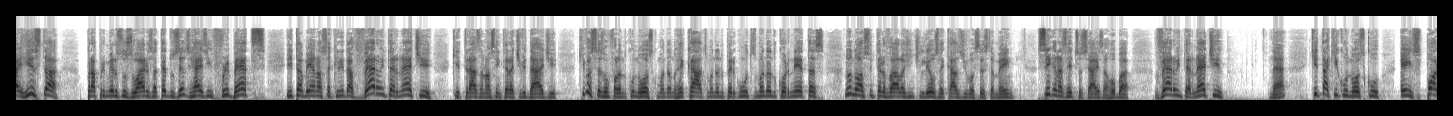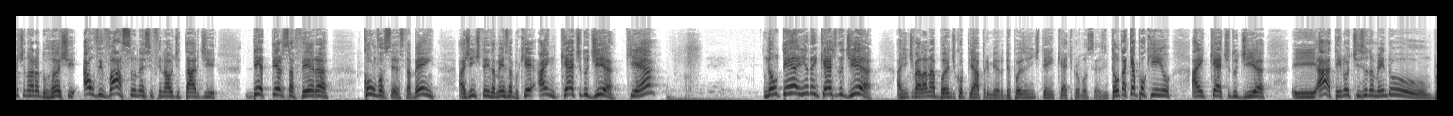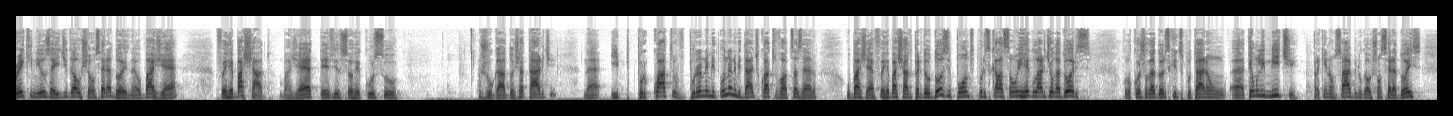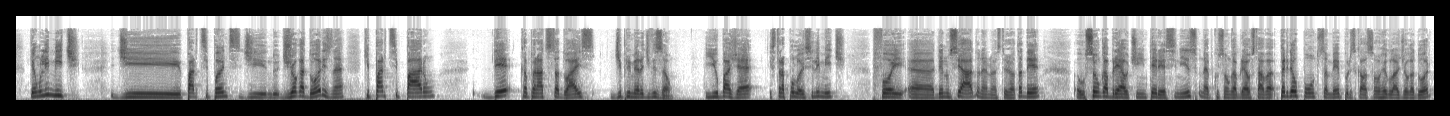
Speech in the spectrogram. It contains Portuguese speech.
Bairrista para primeiros usuários até 200 reais em free bets e também a nossa querida Vero Internet que traz a nossa interatividade que vocês vão falando conosco, mandando recados, mandando perguntas, mandando cornetas. No nosso intervalo a gente lê os recados de vocês também. Siga nas redes sociais, arroba Vero Internet, né? Que está aqui conosco em Esporte na Hora do Rush, ao vivaço nesse final de tarde de terça-feira com vocês, tá bem? A gente tem também, sabe o quê? A enquete do dia, que é. Não tem ainda a enquete do dia. A gente vai lá na Band copiar primeiro, depois a gente tem a enquete para vocês. Então, daqui a pouquinho, a enquete do dia. E. Ah, tem notícia também do break news aí de Galchão Série 2, né? O Bagé foi rebaixado. O Bagé teve o seu recurso julgado hoje à tarde, né? E por quatro, por unanimidade, quatro votos a zero, o Bagé foi rebaixado, perdeu 12 pontos por escalação irregular de jogadores. Colocou jogadores que disputaram. Uh, tem um limite, para quem não sabe, no Gauchão Série 2, tem um limite de participantes, de, de jogadores, né? Que participaram de campeonatos estaduais de primeira divisão. E o Bagé extrapolou esse limite, foi uh, denunciado né, no STJD. O São Gabriel tinha interesse nisso, né? Porque o São Gabriel estava perdeu pontos também por escalação regular de jogador,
